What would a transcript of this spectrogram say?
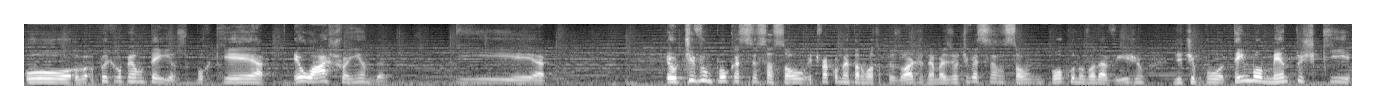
o, por que eu perguntei isso? Porque eu acho ainda que eu tive um pouco essa sensação, a gente vai comentar no outro episódio, né? Mas eu tive essa sensação um pouco no WandaVision de tipo, tem momentos que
